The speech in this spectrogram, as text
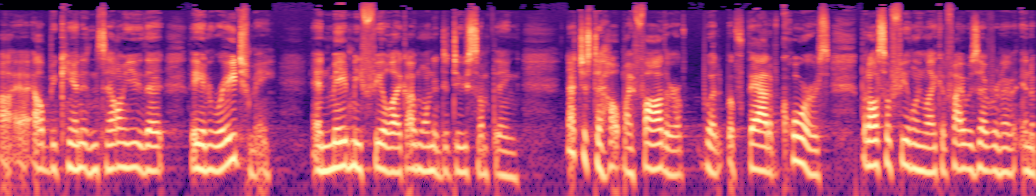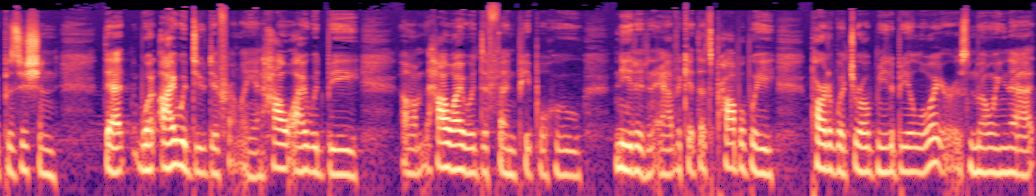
I, I'll be candid and tell you that they enraged me and made me feel like I wanted to do something, not just to help my father, but that, of course, but also feeling like if I was ever in a, in a position that what I would do differently and how I would be, um, how I would defend people who needed an advocate. That's probably part of what drove me to be a lawyer, is knowing that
